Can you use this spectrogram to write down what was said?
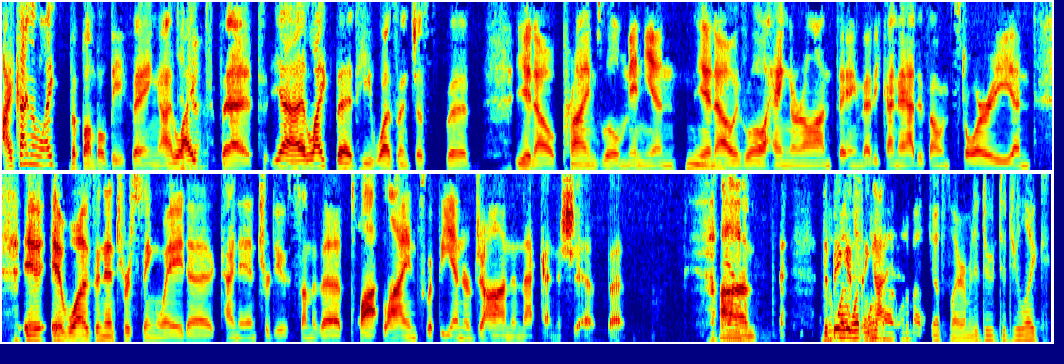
I kind of liked the Bumblebee thing. I liked that. Yeah, I liked that he wasn't just the, you know, Prime's little minion, you know, his little hanger on thing, that he kind of had his own story. And it, it was an interesting way to kind of introduce some of the plot lines with the Energon and that kind of shit. But, Yeah. um, the But biggest what, what, thing what I, about, what about Jetfire? I mean, did you did you like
